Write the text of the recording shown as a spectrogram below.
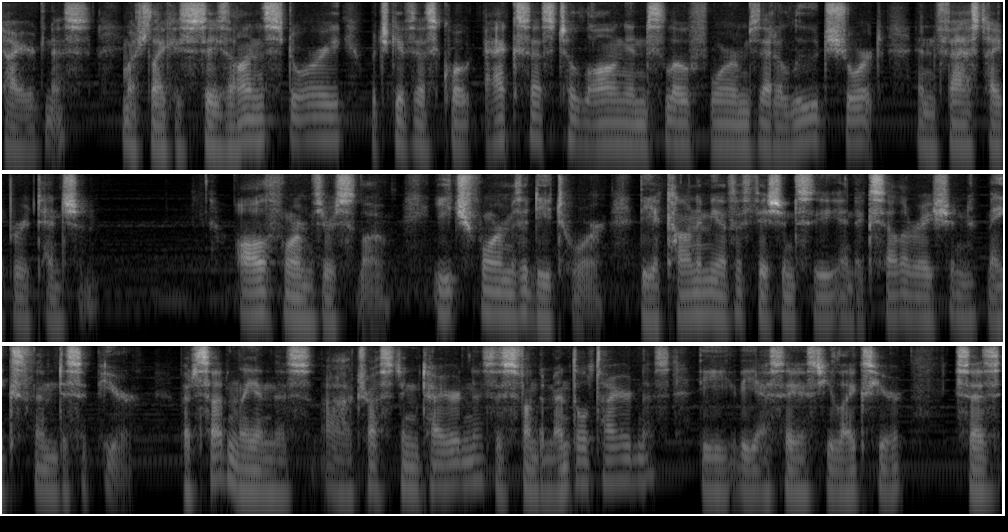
tiredness, much like his Cezanne story, which gives us, quote, access to long and slow forms that elude short and fast hyperattention. All forms are slow. Each form is a detour. The economy of efficiency and acceleration makes them disappear. But suddenly, in this uh, trusting tiredness, this fundamental tiredness, the, the essayist he likes here says,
